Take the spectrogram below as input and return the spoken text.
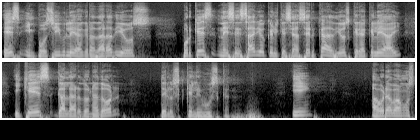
es imposible agradar a Dios porque es necesario que el que se acerca a Dios crea que le hay y que es galardonador de los que le buscan. Y ahora vamos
